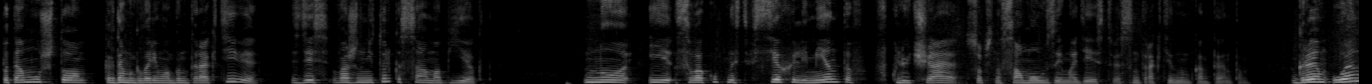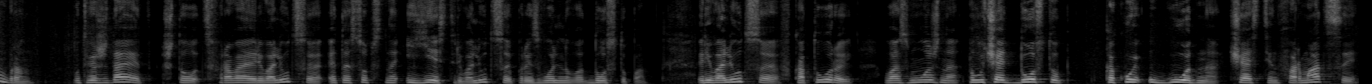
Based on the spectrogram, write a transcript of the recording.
Потому что, когда мы говорим об интерактиве, здесь важен не только сам объект, но и совокупность всех элементов, включая, собственно, само взаимодействие с интерактивным контентом. Грэм Уэнбран утверждает, что цифровая революция – это, собственно, и есть революция произвольного доступа. Революция, в которой – возможно получать доступ к какой угодно части информации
